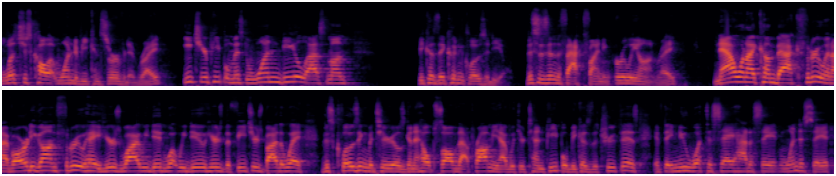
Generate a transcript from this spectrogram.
Well, let's just call it one to be conservative, right? Each your people missed one deal last month because they couldn't close a deal. This is in the fact finding early on, right? Now, when I come back through and I've already gone through, hey, here's why we did what we do, here's the features. By the way, this closing material is going to help solve that problem you have with your 10 people because the truth is, if they knew what to say, how to say it, and when to say it,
